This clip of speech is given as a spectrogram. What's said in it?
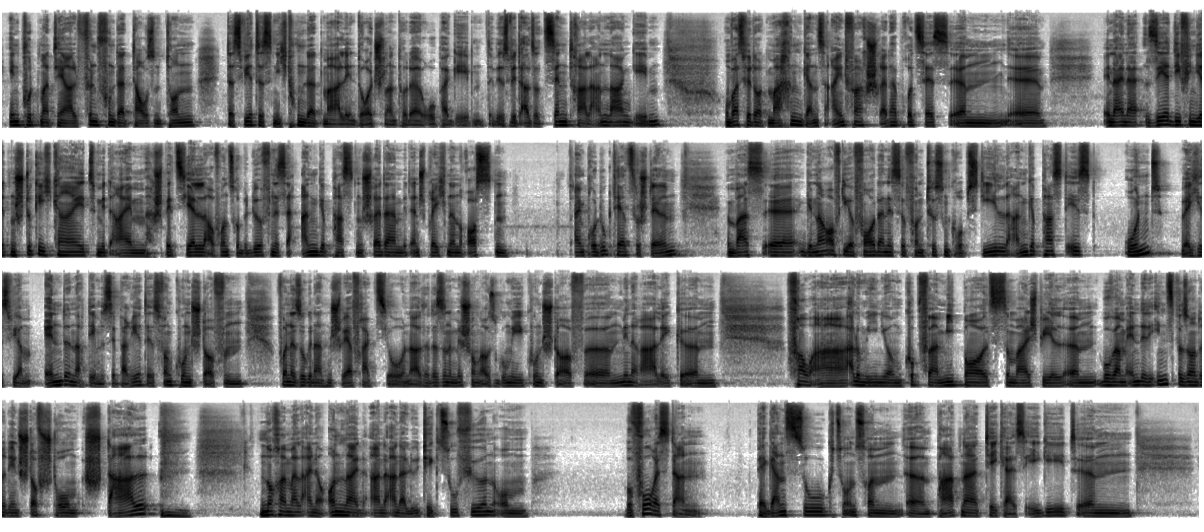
Inputmaterial 500.000 Tonnen. Das wird es nicht hundertmal in Deutschland oder Europa geben. Es wird also zentrale Anlagen geben. Und was wir dort machen, ganz einfach, Schredderprozess, ähm, äh, in einer sehr definierten Stückigkeit mit einem speziell auf unsere Bedürfnisse angepassten Schredder mit entsprechenden Rosten ein Produkt herzustellen, was äh, genau auf die Erfordernisse von ThyssenKrupp Steel angepasst ist und welches wir am Ende, nachdem es separiert ist, von Kunststoffen, von der sogenannten Schwerfraktion, also das ist eine Mischung aus Gummi, Kunststoff, äh, Mineralik, äh, VA, Aluminium, Kupfer, Meatballs zum Beispiel, ähm, wo wir am Ende insbesondere den Stoffstrom Stahl noch einmal eine Online-Analytik zuführen, um bevor es dann per Ganzzug zu unserem äh, Partner TKSE geht, ähm,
